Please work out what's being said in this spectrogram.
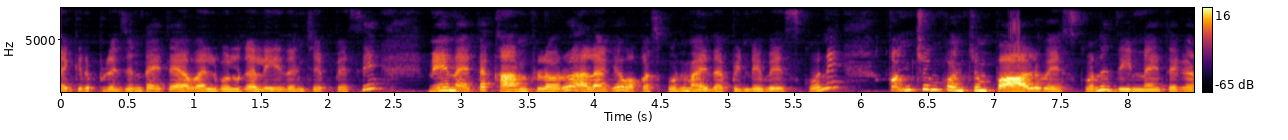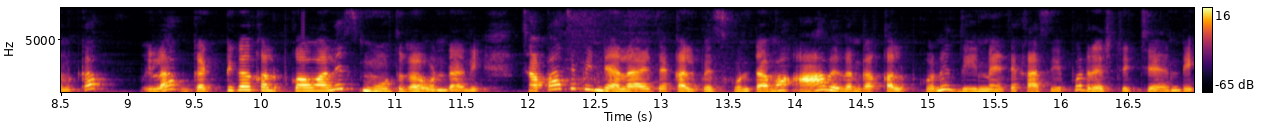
దగ్గర ప్రజెంట్ అయితే అవైలబుల్గా లేదని చెప్పేసి నేనైతే కార్న్ఫ్లోర్ అలాగే ఒక స్పూన్ మైదా పిండి వేసుకొని కొంచెం కొంచెం పాలు వేసుకొని దీన్నైతే కనుక ఇలా గట్టిగా కలుపుకోవాలి స్మూత్గా ఉండాలి. చపాతీ పిండి ఎలా అయితే కలిపేసుకుంటామో ఆ విధంగా కలుపుకొని దీన్ని అయితే కాసేపు రెస్ట్ ఇచ్చేయండి.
